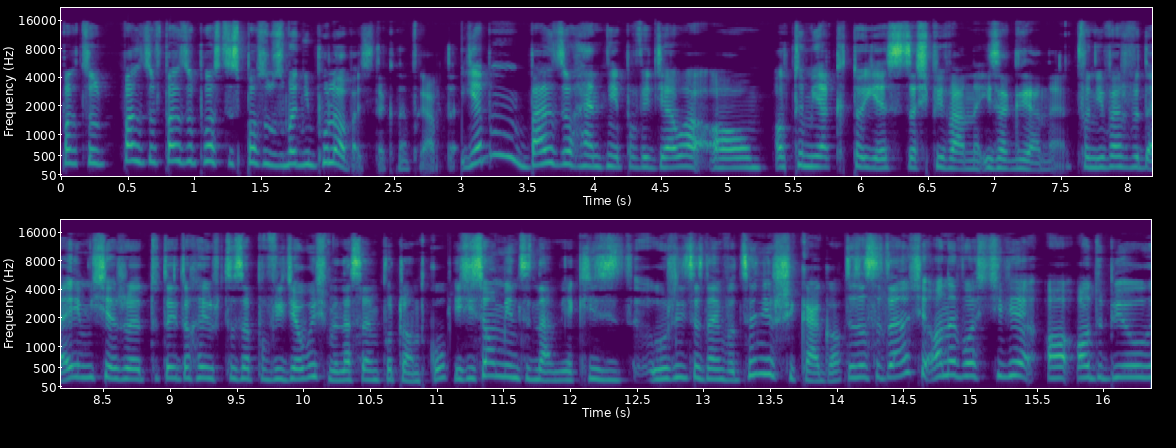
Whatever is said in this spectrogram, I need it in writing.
bardzo, bardzo, w bardzo prosty sposób zmanipulować tak naprawdę. Ja bym bardzo chętnie powiedziała o, o tym, jak to jest zaśpiewane i zagrane, ponieważ wydaje mi się, że tutaj trochę już to zapowiedziałyśmy na samym początku. Jeśli są między nami jakieś różnice zdań w ocenie Chicago, to zasadzają się one właściwie o odbiór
